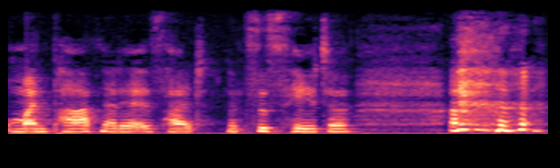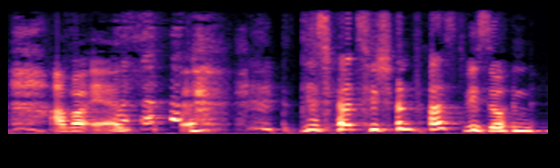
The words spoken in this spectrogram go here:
und mein Partner, der ist halt eine Cis-Hete. Aber er ist. Äh, das hört sich schon fast wie so ein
